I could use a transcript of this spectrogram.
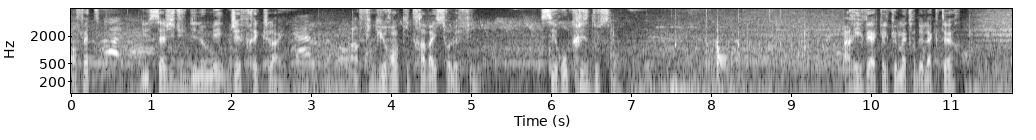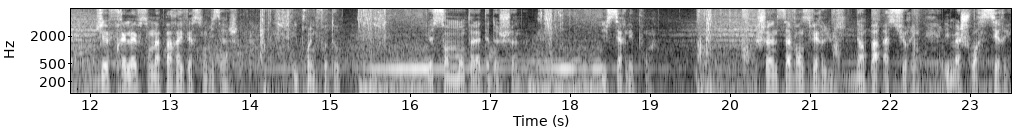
En fait, il s'agit du dénommé Jeffrey Klein, un figurant qui travaille sur le film. Ses roues crissent doucement, Arrivé à quelques mètres de l'acteur, Jeffrey lève son appareil vers son visage. Il prend une photo. Le sang monte à la tête de Sean. Il serre les poings. Sean s'avance vers lui, d'un pas assuré, les mâchoires serrées.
